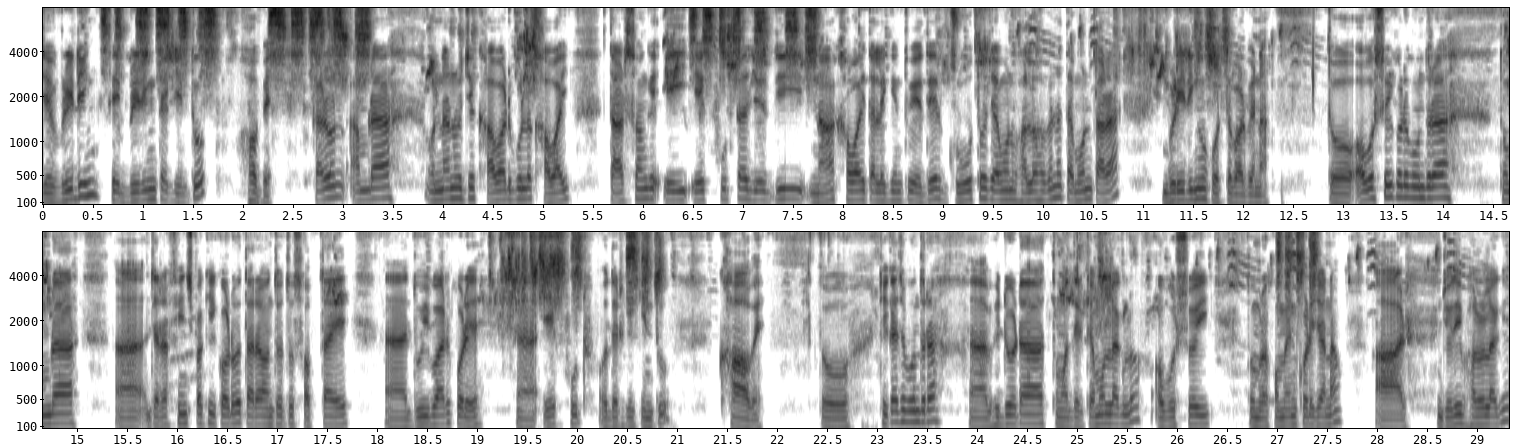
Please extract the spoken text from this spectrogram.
যে ব্রিডিং সেই ব্রিডিংটা কিন্তু হবে। কারণ আমরা অন্যান্য যে খাবারগুলো খাওয়াই, তার সঙ্গে এই এগ ফুডটা যদি না খাওয়াই, তাহলে কিন্তু এদের গ্রোথও যেমন ভালো হবে না, তেমন তারা ব্রিডিংও করতে পারবে না। তো অবশ্যই করে বন্ধুরা, তোমরা যারা ফিঞ্চ পাখি করো, তারা অন্তত সপ্তাহে দুইবার করে এগ ফুড ওদেরকে কিন্তু খাওয়াবে। তো ঠিক আছে বন্ধুরা ভিডিওটা তোমাদের কেমন লাগল অবশ্যই তোমরা কমেন্ট করে জানাও। আর যদি ভালো লাগে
